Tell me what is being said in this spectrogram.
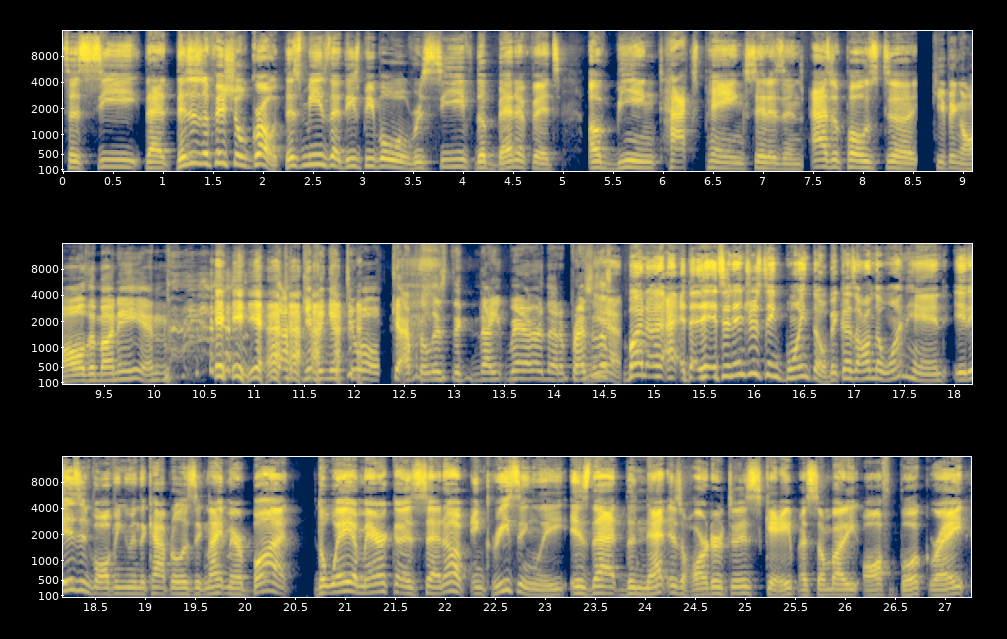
to see that this is official growth. This means that these people will receive the benefits of being tax paying citizens as opposed to keeping all the money and not giving it to a capitalistic nightmare that oppresses yeah. us. But uh, it's an interesting point though, because on the one hand, it is involving you in the capitalistic nightmare, but the way America is set up increasingly is that the net is harder to escape as somebody off book, right?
